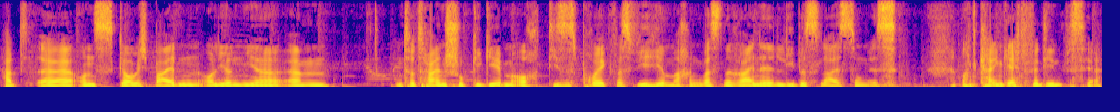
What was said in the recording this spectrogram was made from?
hat äh, uns, glaube ich, beiden, Olli und mir, ähm, einen totalen Schub gegeben. Auch dieses Projekt, was wir hier machen, was eine reine Liebesleistung ist und kein Geld verdient bisher,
